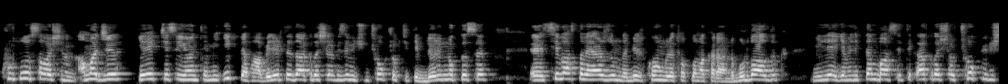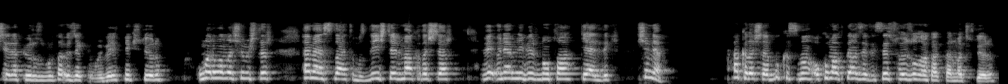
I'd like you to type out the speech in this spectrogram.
Kurtuluş Savaşı'nın amacı, gerekçesi, yöntemi ilk defa belirtildi arkadaşlar. Bizim için çok çok ciddi bir dönüm noktası. Ee, Sivas'ta ve Erzurum'da bir kongre toplama kararını burada aldık. Milli egemenlikten bahsettik. Arkadaşlar çok büyük işler yapıyoruz burada. Özellikle bunu belirtmek istiyorum. Umarım anlaşılmıştır. Hemen slaytımızı değiştirelim arkadaşlar. Ve önemli bir nota geldik. Şimdi Arkadaşlar bu kısmı okumaktan ziyade size sözlü olarak aktarmak istiyorum.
